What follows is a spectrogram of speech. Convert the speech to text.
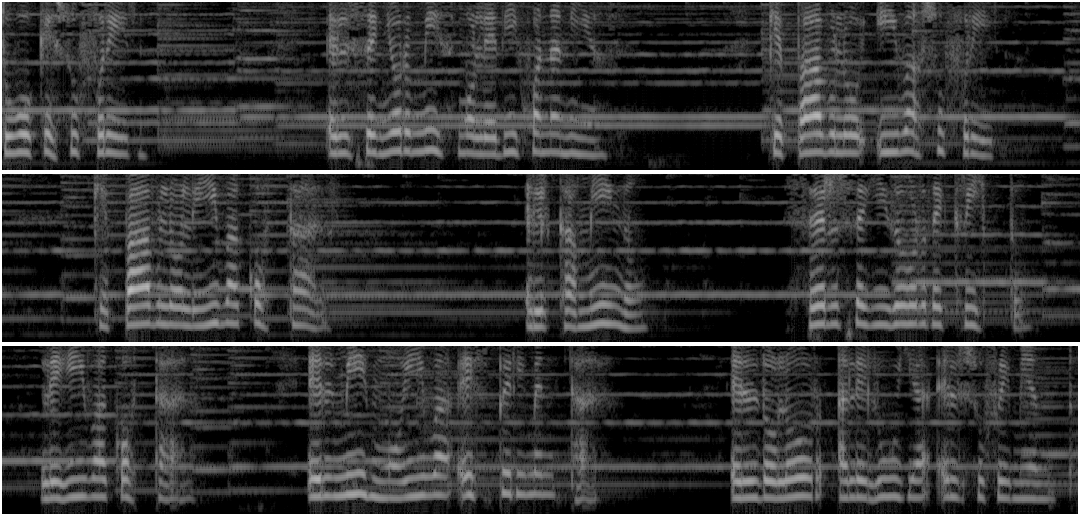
tuvo que sufrir. El Señor mismo le dijo a Ananías que Pablo iba a sufrir, que Pablo le iba a costar el camino, ser seguidor de Cristo, le iba a costar él mismo iba a experimentar el dolor, aleluya, el sufrimiento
